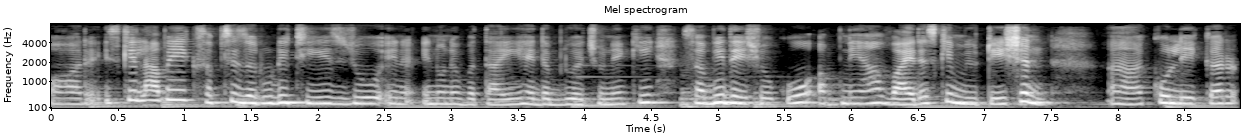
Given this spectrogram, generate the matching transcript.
और इसके अलावा एक सबसे ज़रूरी चीज़ जो इन इन्होंने बताई है डब्ल्यू एच ओ ने कि सभी देशों को अपने यहाँ वायरस के म्यूटेशन को लेकर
